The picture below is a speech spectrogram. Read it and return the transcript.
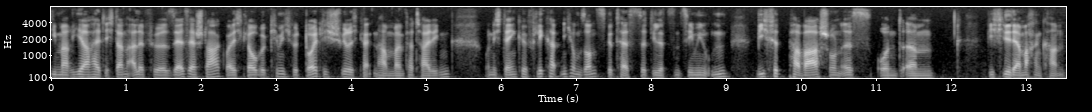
die Maria halte ich dann alle für sehr, sehr stark, weil ich glaube, Kimmich wird deutlich Schwierigkeiten haben beim Verteidigen. Und ich denke, Flick hat nicht umsonst getestet die letzten 10 Minuten, wie fit Pavard schon ist und ähm, wie viel der machen kann.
